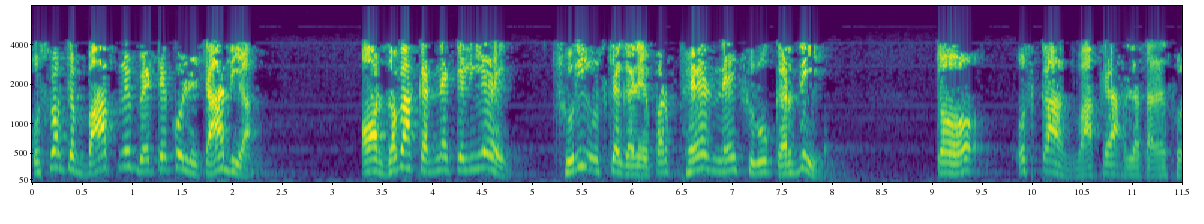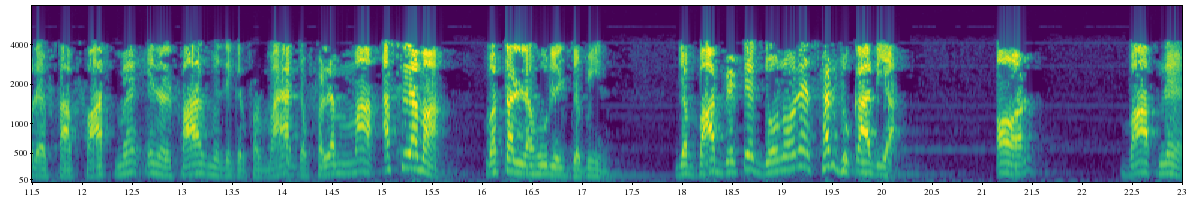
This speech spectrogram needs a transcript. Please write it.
اس وقت جب باپ نے بیٹے کو لٹا دیا اور ذبح کرنے کے لیے چھری اس کے گلے پر پھیرنے شروع کر دی۔ تو اس کا واقعہ اللہ تعالی نے سورہ صافات میں ان الفاظ میں ذکر فرمایا کہ فلما اسلم وط اللہ جبین جب باپ بیٹے دونوں نے سر جھکا دیا اور باپ نے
